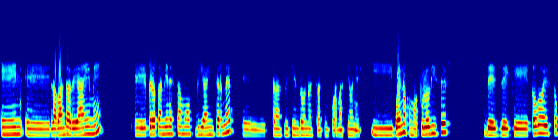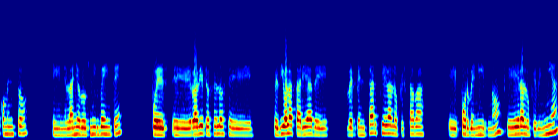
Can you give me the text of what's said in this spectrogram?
en eh, la banda de AM eh, pero también estamos vía internet eh, transmitiendo nuestras informaciones. Y bueno, como tú lo dices, desde que todo esto comenzó en el año 2020, pues eh, Radio Teocelo se, se dio la tarea de repensar qué era lo que estaba eh, por venir, ¿no? Qué era lo que venía.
